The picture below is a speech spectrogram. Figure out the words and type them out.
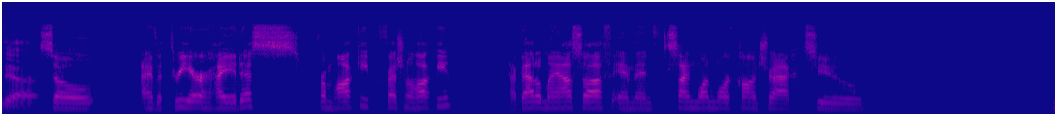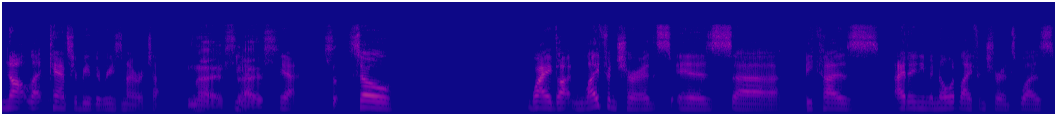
yeah. So I have a three-year hiatus from hockey, professional hockey. I battled my ass off and then signed one more contract to not let cancer be the reason I retire. Nice. Yeah, Nice. Yeah. So- So why I got in life insurance is uh, because I didn't even know what life insurance was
